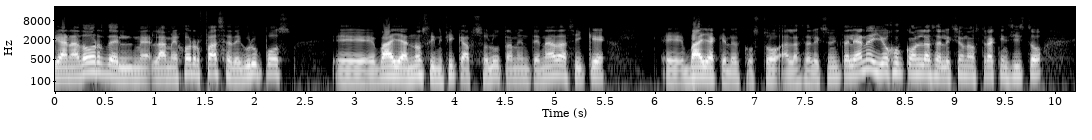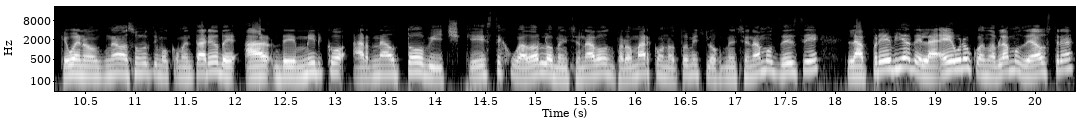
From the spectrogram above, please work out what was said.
ganador de la mejor fase de grupos, eh, vaya, no significa absolutamente nada. Así que eh, vaya que les costó a la selección italiana. Y ojo con la selección austriaca, insisto, que bueno, nada más un último comentario de, de Mirko Arnautovic, que este jugador lo mencionamos, pero Marco Arnautovic lo mencionamos desde la previa de la Euro, cuando hablamos de Austria.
